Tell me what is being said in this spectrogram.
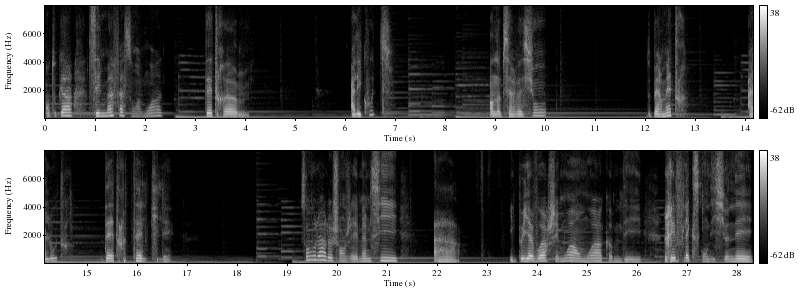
En tout cas, c'est ma façon à moi d'être euh, à l'écoute, en observation, de permettre à l'autre d'être tel qu'il est. Sans vouloir le changer, même si euh, il peut y avoir chez moi, en moi, comme des réflexes conditionnés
